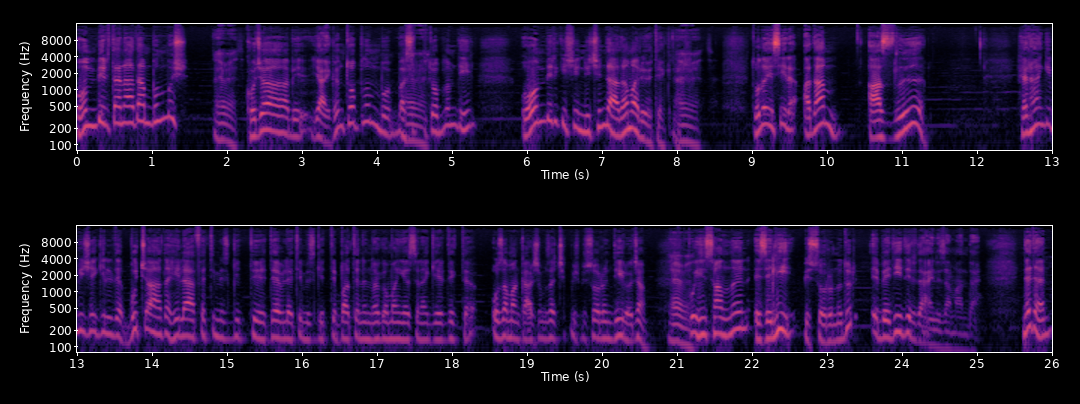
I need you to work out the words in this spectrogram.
11 tane adam bulmuş. Evet. Koca bir yaygın toplum bu. Basit Evet. bir toplum değil. O 11 kişinin içinde adam arıyor tekrar. Evet. Dolayısıyla adam azlığı herhangi bir şekilde bu çağda hilafetimiz gitti, devletimiz gitti, batının hegemonyasına girdik de o zaman karşımıza çıkmış bir sorun değil hocam. Evet. Bu insanlığın ezeli bir sorunudur, ebedidir de aynı zamanda. Neden?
